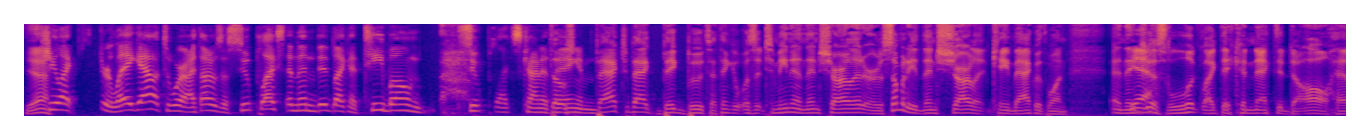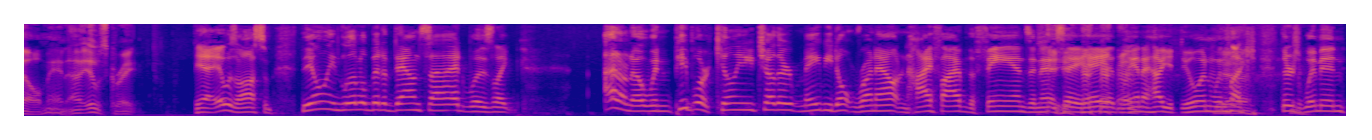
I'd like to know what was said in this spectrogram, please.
Yeah. she like kicked her leg out to where I thought it was a suplex and then did like a T-bone suplex kind of Those thing. And back to back big boots. I think it was it Tamina and then Charlotte, or somebody. Then Charlotte came back with one, and they Yeah. just looked like they connected to all hell. Man, uh, it was great. Yeah, it was awesome. The only little bit of downside was like I don't know, when people are killing each other, maybe don't run out and high five the fans and then say, "Hey, Atlanta, how you doing?" When Yeah. like there's women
